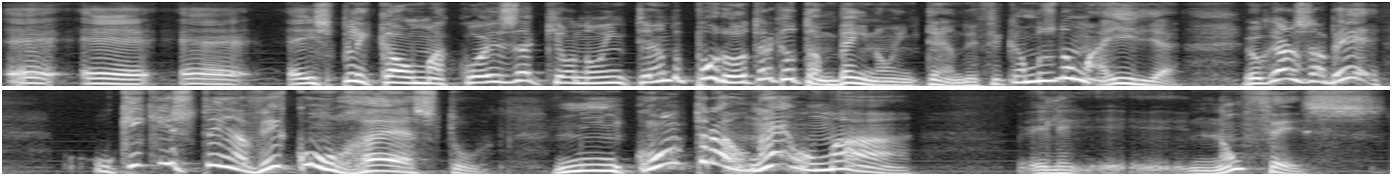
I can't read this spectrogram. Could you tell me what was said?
é, é, é, é, explicar uma coisa que eu não entendo por outra que eu também não entendo. E ficamos numa ilha. Eu quero saber o que, que isso tem a ver com o resto. Me encontra né, uma ele não fez.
